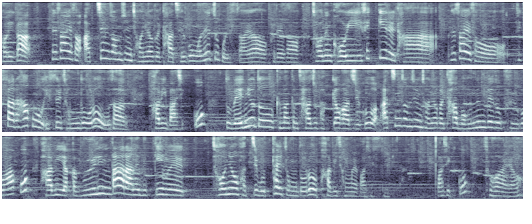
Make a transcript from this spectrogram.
저희가 회사에서 아침, 점심, 저녁을 다 제공을 해주고 있어요. 그래서 저는 거의 세 끼를 다 회사에서 식사를 하고 있을 정도로 우선 밥이 맛있고 또 메뉴도 그만큼 자주 바뀌어가지고 아침, 점심, 저녁을 다 먹는데도 불구하고 밥이 약간 물린다라는 느낌을 전혀 받지 못할 정도로 밥이 정말 맛있습니다. 맛있고 좋아요.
